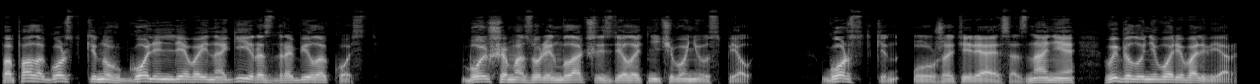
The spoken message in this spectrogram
попала Горсткину в голень левой ноги и раздробила кость. Больше Мазурин-младший сделать ничего не успел. Горсткин, уже теряя сознание, выбил у него револьвер,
